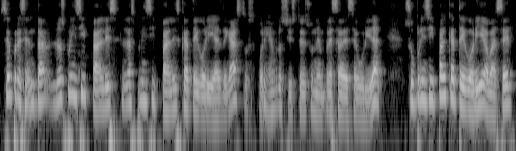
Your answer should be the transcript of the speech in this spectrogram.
se presentan las principales categorías de gastos. Por ejemplo, si usted es una empresa de seguridad, su principal categoría va a ser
